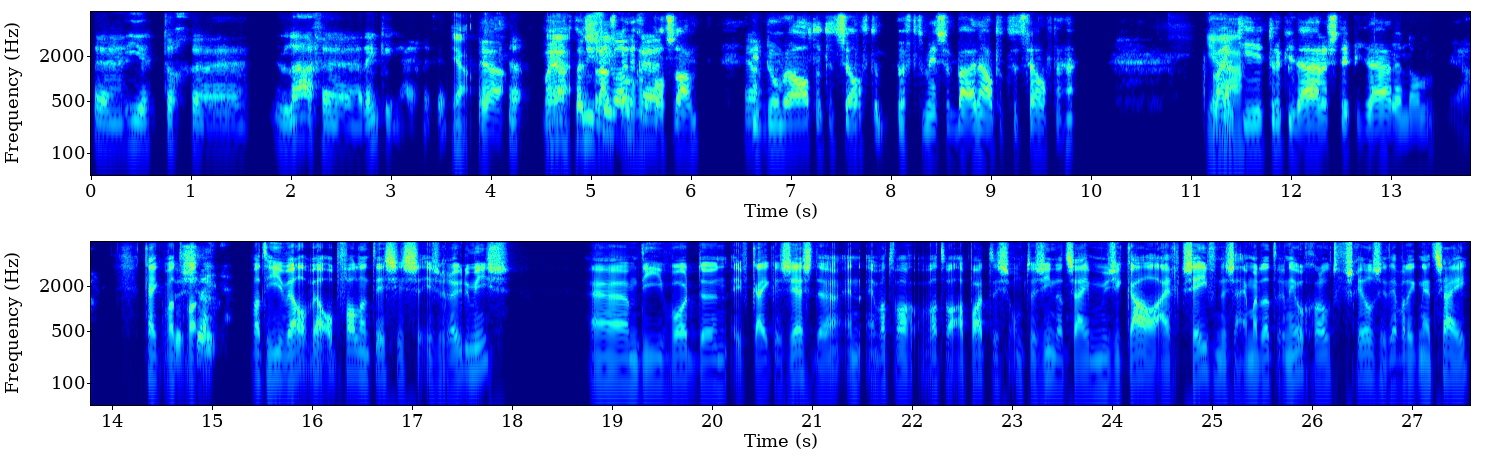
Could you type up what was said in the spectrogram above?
eh, hier toch eh, een lage ranking eigenlijk. Hè? Ja. Ja. Maar Ja, maar zien we Straatsberg ook, Potsdam, ja. die doen wel altijd hetzelfde. Of tenminste, bijna altijd hetzelfde. Hè? ja, Lijntje hier, drukje daar, een stipje daar en dan... Ja. kijk, wat, Dus, wat, ja. wat hier wel, wel opvallend is, is, is Reudemies. Ehm, die worden, even kijken, zesde. En, en wat, wel, wat wel apart is om te zien, dat zij muzikaal eigenlijk zevende zijn. Maar dat er een heel groot verschil zit, hè, wat ik net zei.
